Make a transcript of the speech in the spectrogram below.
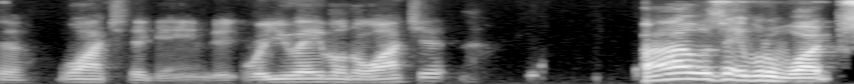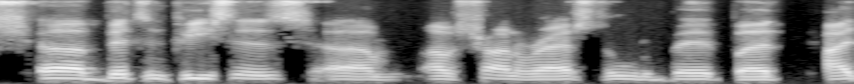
to watch the game. Were you able to watch it? I was able to watch uh, bits and pieces. Um, I was trying to rest a little bit, but I,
